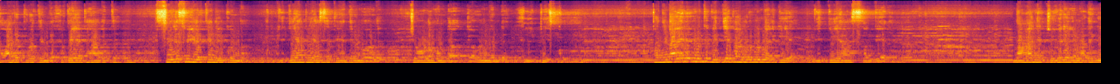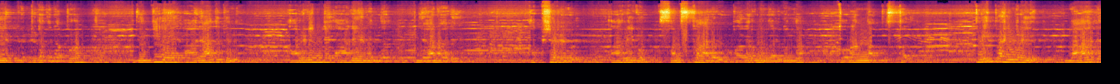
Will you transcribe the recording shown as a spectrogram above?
കാരപ്പുറത്തിന്റെ ഹൃദയഭാഗത്ത് ശിരസുയർത്തി നിൽക്കുന്ന വിദ്യാഭ്യാസ കേന്ദ്രമാണ് Cholamunda government L P school. പതിനായിരങ്ങൾക്ക് വിദ്യ പകർന്നു നൽകിയ വിദ്യാ സങ്കേതം നാല് ചുവരുകൾ അടങ്ങിയ കെട്ടിടത്തിനപ്പുറം വിദ്യയെ ആരാധിക്കുന്നു. അറിവിന്റെ ആലയമെന്ന് ജ്ഞാനാലയം. അക്ഷരങ്ങളും അറിവും സംസ്കാരവും പകർന്നു നൽകുന്ന തുറന്ന പുസ്തകം. പ്രീ പ്രൈമറിയിൽ നാല്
